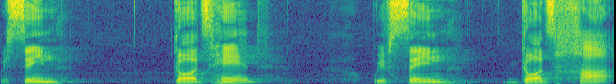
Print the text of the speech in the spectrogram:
We've seen God's hand, we've seen God's heart.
